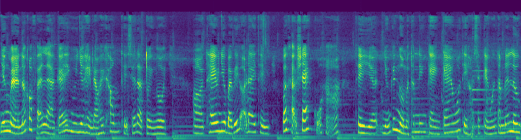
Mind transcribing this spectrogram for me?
nhưng mà nó có phải là cái nguyên nhân hàng đầu hay không thì sẽ là tùy người. Uh, theo như bài viết ở đây thì với khảo sát của họ thì những cái người mà thâm niên càng cao á, thì họ sẽ càng quan tâm đến lương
